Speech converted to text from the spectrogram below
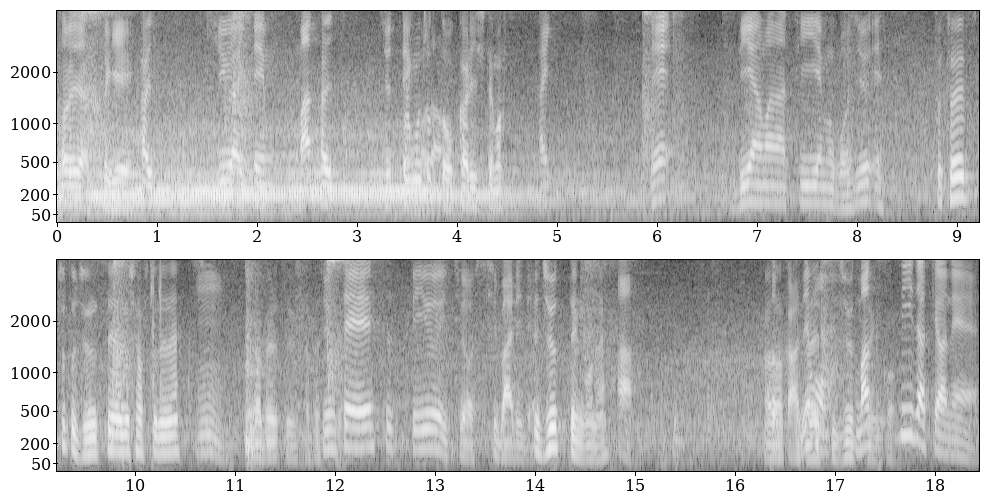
それでは次。はい。9アイテムマックス、10.5これもちょっとお度借りしてます。はいでディアマナ TM50S とりあえずちょっと純正のシャフトでねうん。比べるという形。純正 S っていう一応縛りで。で10.5ね。あ。あそっか。でも大好き10.5マックス D だけはね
